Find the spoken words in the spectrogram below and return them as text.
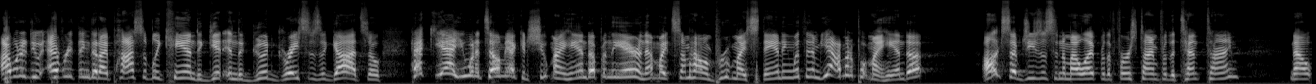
I want to do everything that I possibly can to get in the good graces of God. So, heck yeah, you want to tell me I could shoot my hand up in the air and that might somehow improve my standing with Him? Yeah, I'm going to put my hand up. I'll accept Jesus into my life for the first time for the tenth time. Now,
